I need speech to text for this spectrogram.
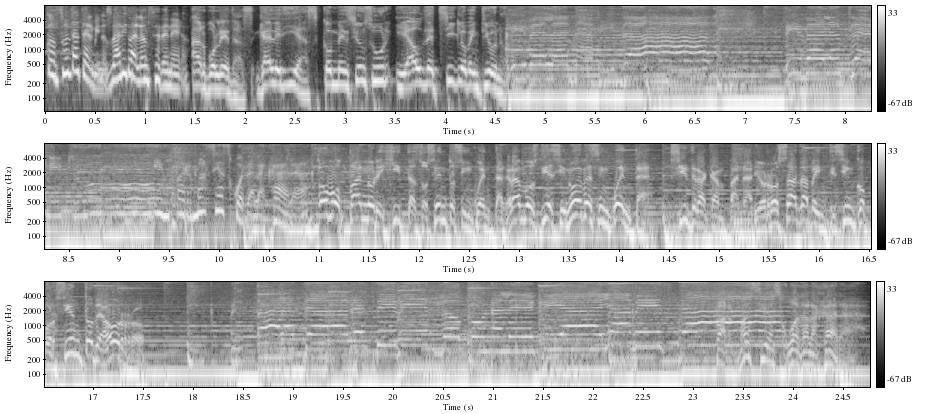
Consulta términos, válido al 11 de enero. Arboledas, galerías, Convención Sur y Outlet Siglo XXI. Vive la Navidad, Farmacias Guadalajara. Tomo pan orejitas 250 gramos 19.50. Sidra campanario rosada 25% de ahorro. Prepárate a recibirlo con alegría y amistad. Farmacias Guadalajara.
